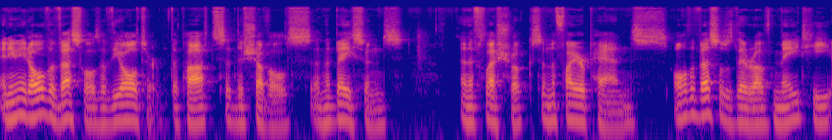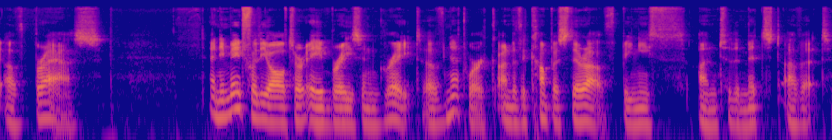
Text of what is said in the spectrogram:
And he made all the vessels of the altar, the pots and the shovels and the basins, and the flesh hooks and the fire pans. All the vessels thereof made he of brass. And he made for the altar a brazen grate of network under the compass thereof, beneath unto the midst of it.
